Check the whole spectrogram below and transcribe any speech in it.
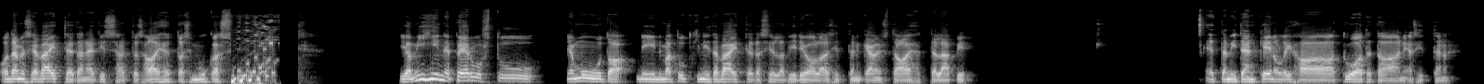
on tämmöisiä väitteitä netissä, että se aiheuttaisi mukas. Ja mihin ne perustuu ja muuta, niin mä tutkin niitä väitteitä sillä videolla ja sitten käyn sitä aihetta läpi. Että miten keinolihaa tuotetaan ja sitten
